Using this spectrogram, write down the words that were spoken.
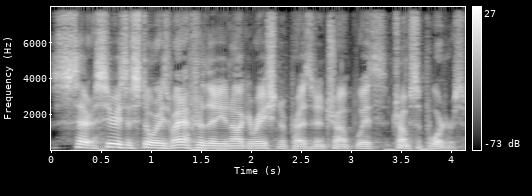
ser- series of stories right after the inauguration of President Trump with Trump supporters.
